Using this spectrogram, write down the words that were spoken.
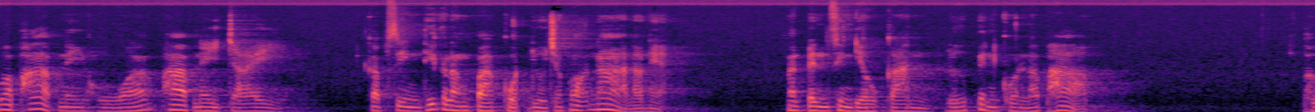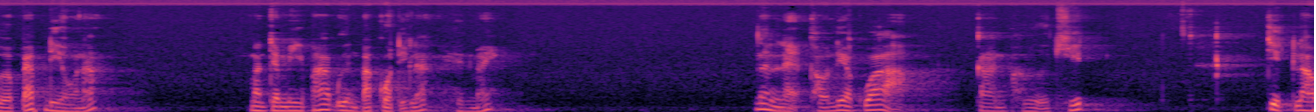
ว่าภาพในหัวภาพในใจ กับสิ่งที่กำลังปรากฏอยู่เฉพาะหน้าเราเนี่ย มันเป็นสิ่งเดียวกันหรือเป็นคนละภาพ เผลอแป๊บเดียวนะ มันจะมีภาพอื่นปรากฏอีกแล้วเห็นไหม นั่นแหละเขาเรียกว่าการเผลอคิด จิตเรา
